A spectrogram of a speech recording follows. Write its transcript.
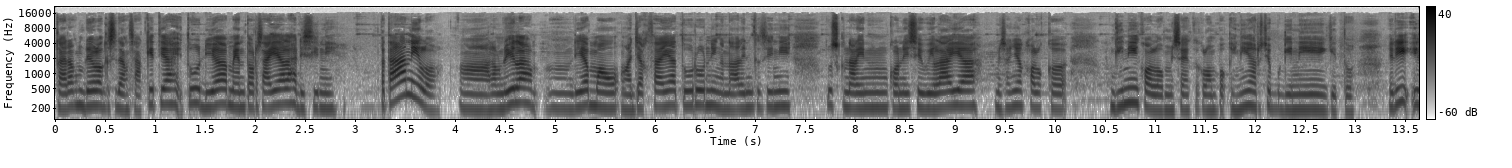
Sekarang beliau lagi sedang sakit ya itu dia mentor saya lah di sini petani loh. Nah, Alhamdulillah mm, dia mau ngajak saya turun nih kenalin ke sini, terus kenalin kondisi wilayah. Misalnya kalau ke gini, kalau misalnya ke kelompok ini harusnya begini gitu. Jadi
